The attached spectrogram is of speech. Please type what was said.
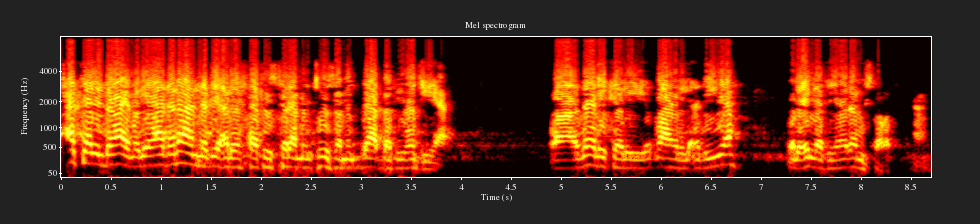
حتى للبهائم ولهذا نهى النبي عليه الصلاة والسلام أن توسى من دابة في وجهها. وذلك لظاهر الأذية والعلة في هذا مشترك نعم.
